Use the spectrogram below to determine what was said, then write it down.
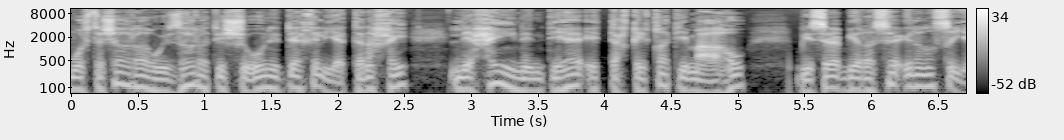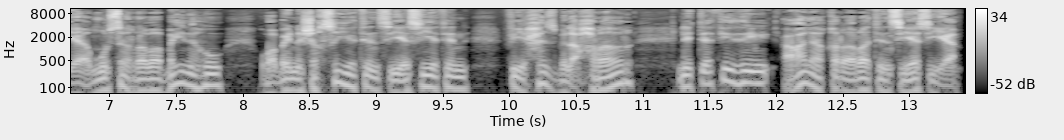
مستشار وزارة الشؤون الداخلية التنحي لحين انتهاء التحقيقات معه بسبب رسائل نصية مسربة بينه وبين شخصية سياسية في حزب الأحرار للتأثير على قرارات سياسية.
